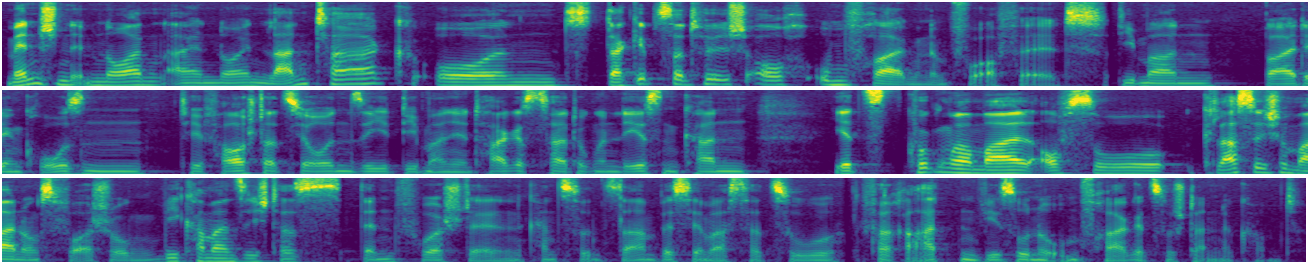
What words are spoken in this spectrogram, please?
Menschen im Norden einen neuen Landtag. Und da gibt es natürlich auch Umfragen im Vorfeld, die man bei den großen TV-Stationen sieht, die man in Tageszeitungen lesen kann. Jetzt gucken wir mal auf so klassische Meinungsforschung. Wie kann man sich das denn vorstellen? Kannst du uns da ein bisschen was dazu verraten, wie so eine Umfrage zustande kommt?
